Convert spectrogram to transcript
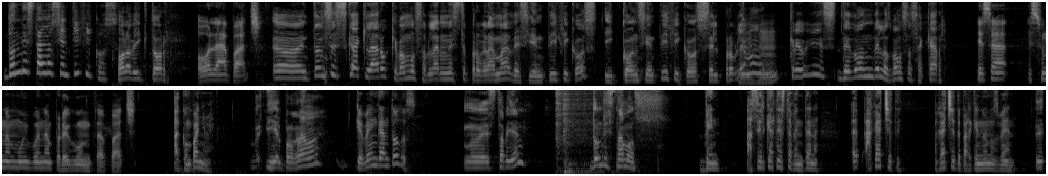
¿Dónde están los científicos? Hola, Víctor. Hola, Pach. Ah, entonces queda claro que vamos a hablar en este programa de científicos y con científicos. El problema, creo que es de dónde los vamos a sacar. Esa es una muy buena pregunta, Pach. Acompáñame. ¿Y el programa? Que vengan todos. ¿Está bien? ¿Dónde estamos? Ven, acércate a esta ventana. Eh, agáchate, agáchate para que no nos vean. Eh,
